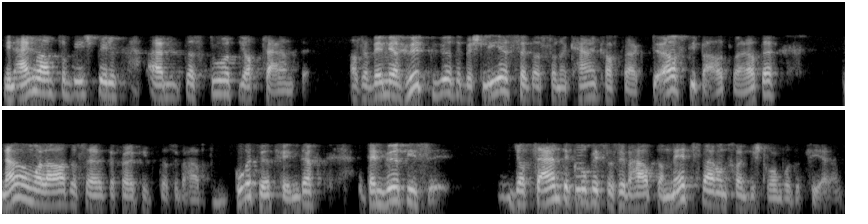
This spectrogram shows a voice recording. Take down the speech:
in, England zum Beispiel, ähm, das dauert Jahrzehnte. Also wenn wir heute würden beschließen, dass so ein Kernkraftwerk dürfte gebaut werden, nehmen wir mal an, dass äh, die Bevölkerung das überhaupt gut wird finden, dann würde es Jahrzehnte gehen, bis das überhaupt am Netz wäre und könnte Strom produzieren.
